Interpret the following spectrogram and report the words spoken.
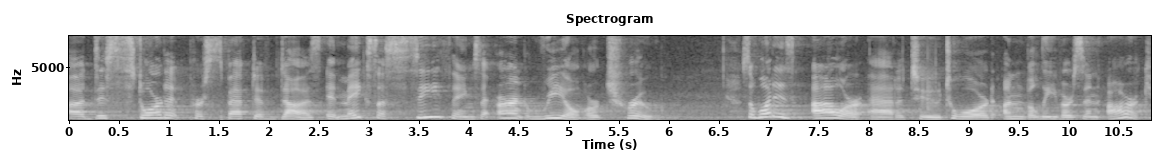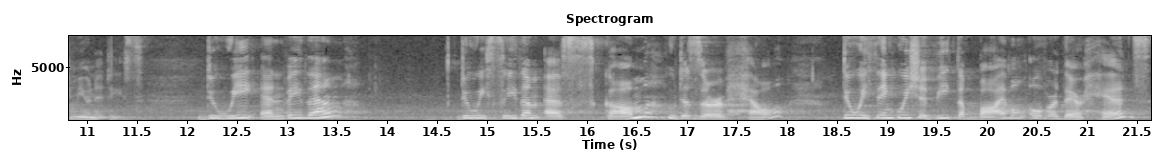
a distorted perspective does it makes us see things that aren't real or true. So, what is our attitude toward unbelievers in our communities? Do we envy them? Do we see them as scum who deserve hell? Do we think we should beat the Bible over their heads?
